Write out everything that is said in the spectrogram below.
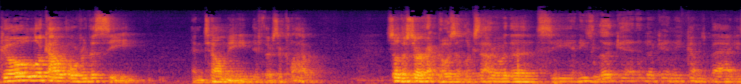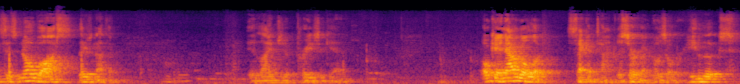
Go look out over the sea and tell me if there's a cloud. So the servant goes and looks out over the sea and he's looking and looking. And he comes back. He says, No, boss, there's nothing. Elijah prays again. Okay, now go look. Second time, the servant goes over. He looks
